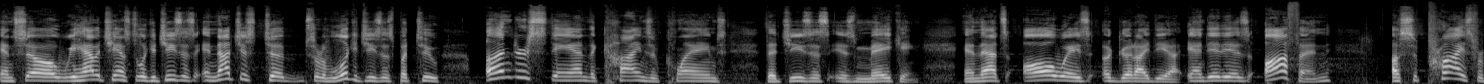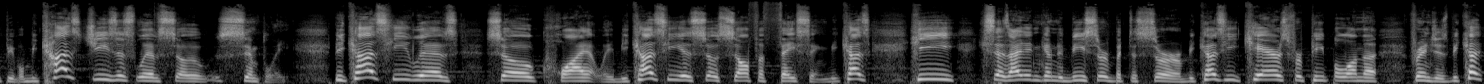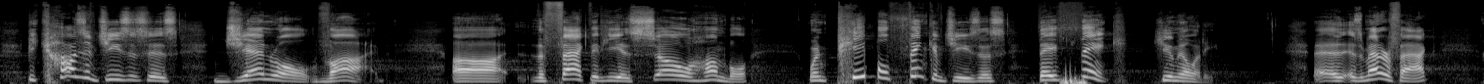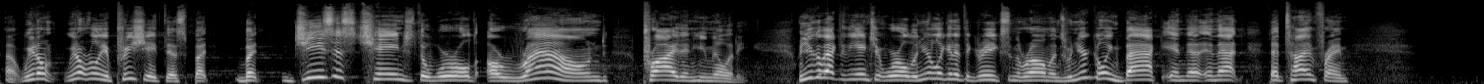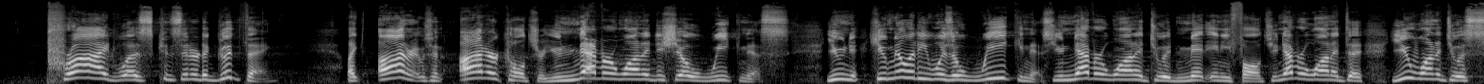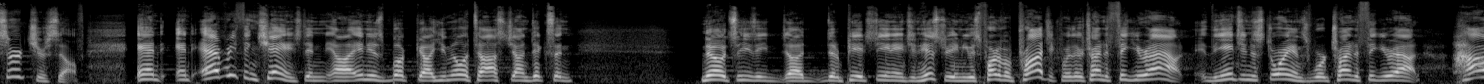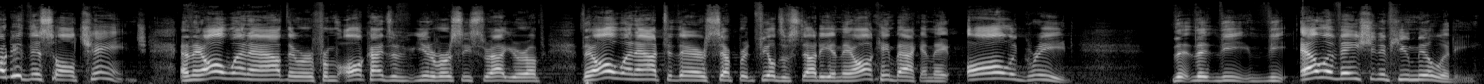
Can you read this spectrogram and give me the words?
And so we have a chance to look at Jesus and not just to sort of look at Jesus, but to understand the kinds of claims that Jesus is making. And that's always a good idea. And it is often a surprise for people because Jesus lives so simply, because he lives so quietly, because he is so self effacing, because he, says, I didn't come to be served but to serve, because he cares for people on the fringes, because, because of Jesus' general vibe, uh, the fact that he is so humble, when people think of Jesus, they think humility. As a matter of fact, uh, we, don't, we don't really appreciate this, but, but Jesus changed the world around pride and humility. When you go back to the ancient world, when you're looking at the Greeks and the Romans, when you're going back in in that, that time frame, pride was considered a good thing. Like honor, it was an honor culture. You never wanted to show weakness. You, humility was a weakness. You never wanted to admit any faults. You never wanted to, you wanted to assert yourself. And, and everything changed. And uh, in his book, uh, Humilitas, John Dickson notes he uh, did a PhD in ancient history, and he was part of a project where they were trying to figure out, the ancient historians were trying to figure out how did this all change? And they all went out. They were from all kinds of universities throughout Europe. They all went out to their separate fields of study and they all came back and they all agreed the, the, the, the elevation of humility,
